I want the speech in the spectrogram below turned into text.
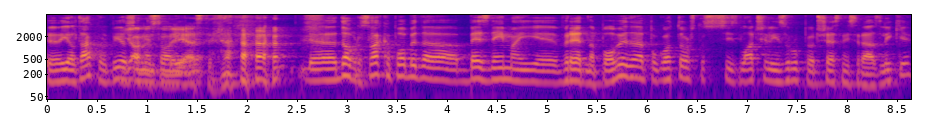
E, jel tako? Bio ja San Antonio. Ja mislim da jeste. e, dobro, svaka pobeda bez Nema je vredna pobeda, pogotovo što su se izvlačili iz rupe od 16 razlike.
